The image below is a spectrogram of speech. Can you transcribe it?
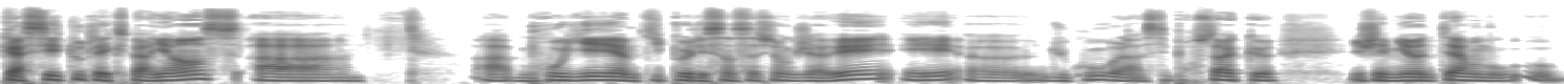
casser toute l'expérience, à, brouiller un petit peu les sensations que j'avais. Et du coup, voilà, c'est pour ça que j'ai mis un terme au,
